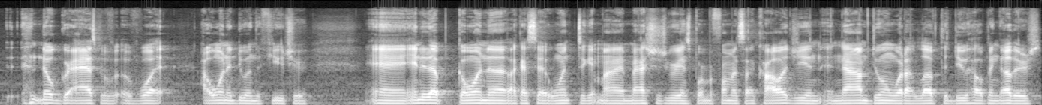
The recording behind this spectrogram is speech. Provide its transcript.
no grasp of, of what I want to do in the future. And ended up going to, like I said, went to get my master's degree in sport performance psychology, and, and now I'm doing what I love to do, helping others.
